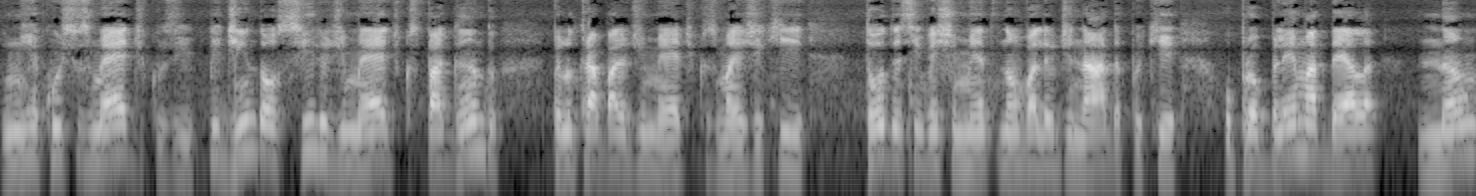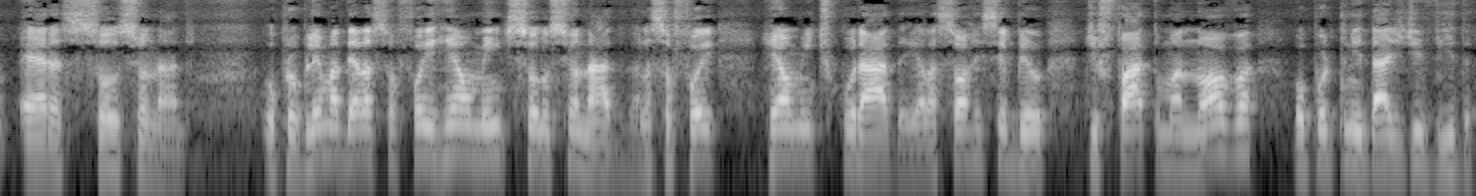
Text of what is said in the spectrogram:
em recursos médicos e pedindo auxílio de médicos, pagando pelo trabalho de médicos, mas de que todo esse investimento não valeu de nada porque o problema dela não era solucionado. O problema dela só foi realmente solucionado, ela só foi realmente curada e ela só recebeu de fato uma nova oportunidade de vida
